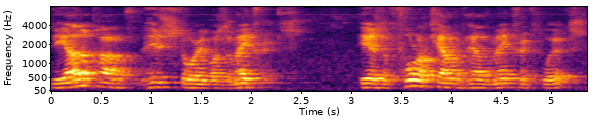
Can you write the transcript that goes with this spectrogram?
The other part of his story was the Matrix. He has a full account of how the Matrix works.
